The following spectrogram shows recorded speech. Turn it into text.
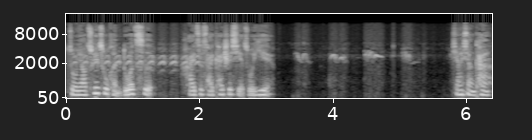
总要催促很多次，孩子才开始写作业？想想看，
